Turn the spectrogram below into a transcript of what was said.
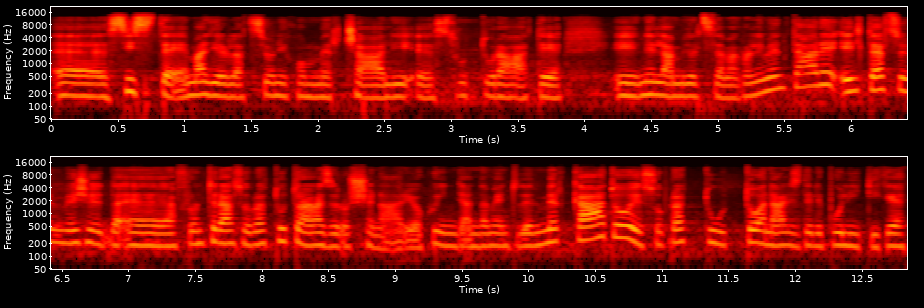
eh, sistema, di relazioni commerciali eh, strutturate nell'ambito del sistema agroalimentare. E il terzo invece affronterà soprattutto l'analisi dello scenario, quindi andamento del mercato e soprattutto analisi delle politiche.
